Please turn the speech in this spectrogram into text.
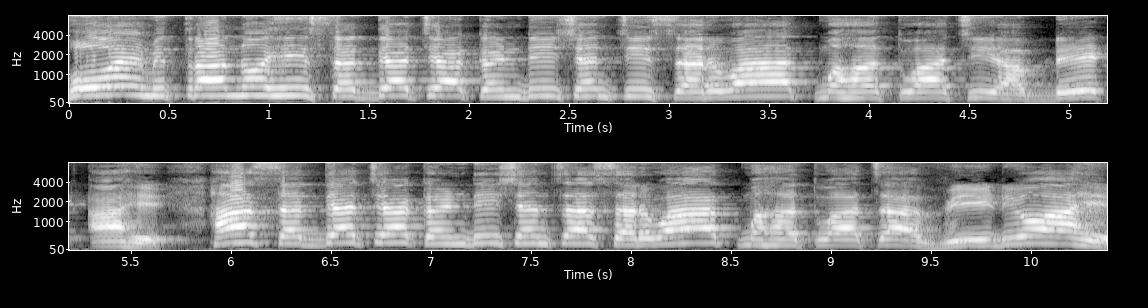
होय मित्रांनो ही सध्याच्या कंडिशनची सर्वात महत्वाची अपडेट आहे. हा सध्याच्या कंडिशनचा सर्वात महत्त्वाचा व्हिडिओ आहे.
